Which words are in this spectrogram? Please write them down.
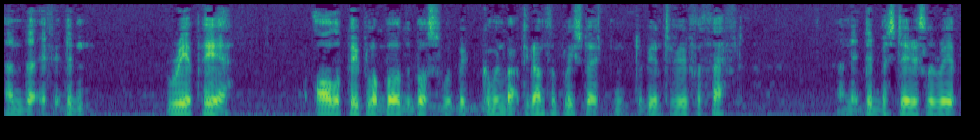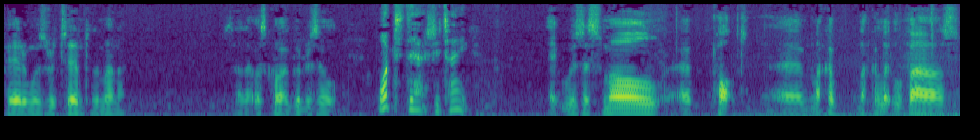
and that if it didn't reappear, all the people on board the bus would be coming back to Grantham Police Station to be interviewed for theft. And it did mysteriously reappear and was returned to the manor. So that was quite a good result. What did they actually take? It was a small uh, pot, uh, like a like a little vase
